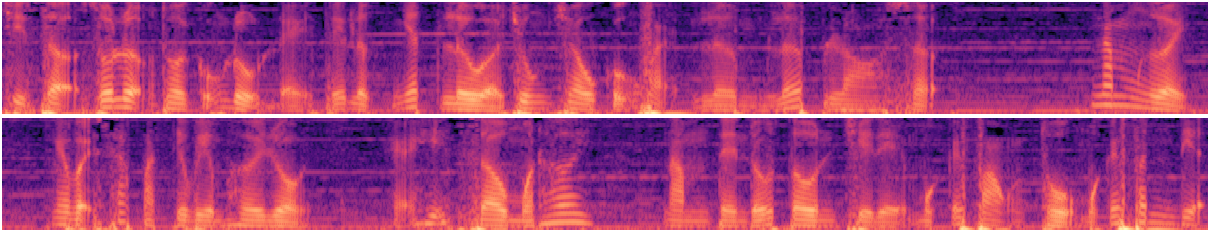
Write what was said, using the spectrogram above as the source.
chỉ sợ số lượng thôi cũng đủ để thế lực nhất lưu ở Trung Châu cũng phải lơm lớp lo sợ. năm người, nghe vậy sắc mặt tiêu viêm hơi đổi, khẽ hít sâu một hơi. năm tên đấu tôn chỉ để một cái phòng thủ một cái phân điện.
